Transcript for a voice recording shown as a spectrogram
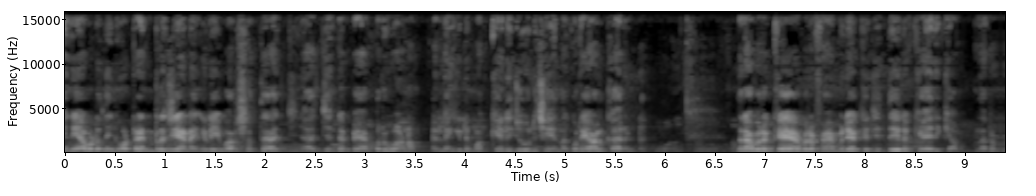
ഇനി അവിടെ നിന്ന് ഇങ്ങോട്ട് എന്റർ ചെയ്യണമെങ്കിൽ ഈ വർഷത്തെ അജ് പേപ്പർ വേണം. അല്ലെങ്കിൽ മക്കയിൽ ജോലി ചെയ്യുന്ന കുറേ ആൾക്കാരുണ്ട്. അന്നേരം അവരൊക്കെ അവരുടെ ഫാമിലിയൊക്കെ ജിദ്ദയിലൊക്കെ ആയിരിക്കാം. അന്നേരം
